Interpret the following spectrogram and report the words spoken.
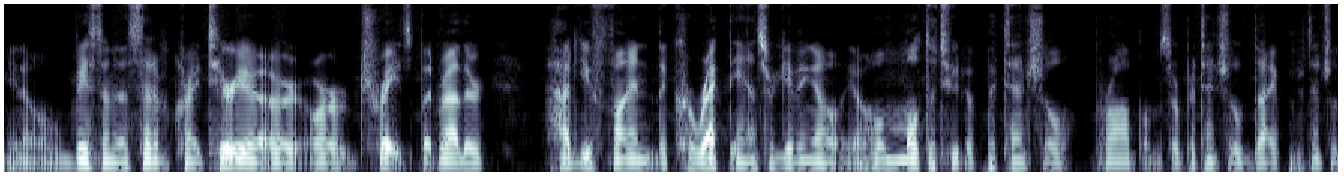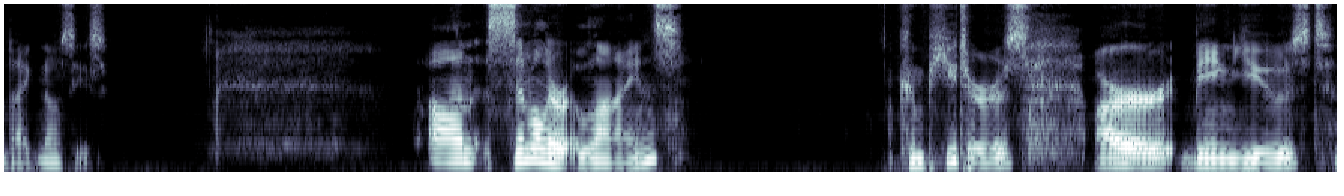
you know, based on a set of criteria or, or traits, but rather how do you find the correct answer giving a, a whole multitude of potential problems or potential di- potential diagnoses. On similar lines, computers are being used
